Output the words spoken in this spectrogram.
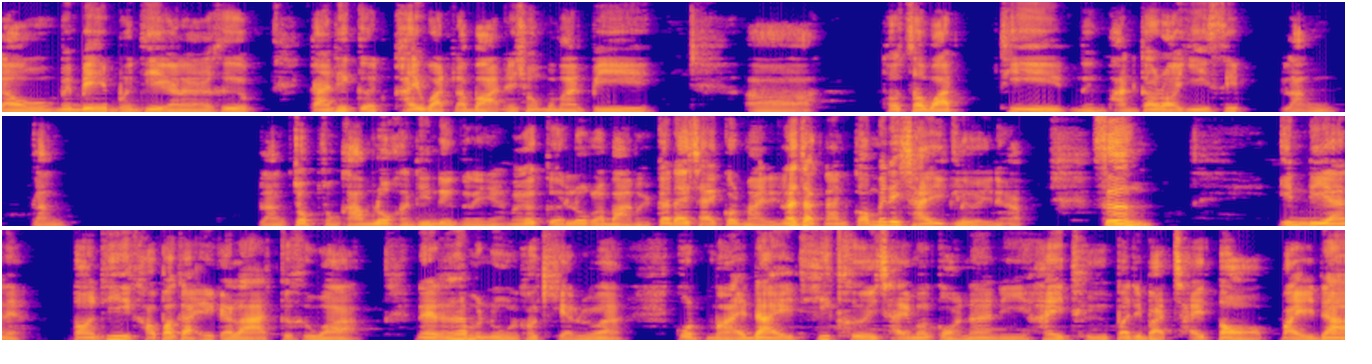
เราไม่เบรมพื้นที่กันนะก็คือ การที่เกิดไข้หวัดระบาดในช่วงประมาณปีทศวรรษ ที่หนึ่งพันเก้าร้อยี่สิบหลังหลัง หลังจบสงครามโลกครั้งที่หนึ่งอะไรเงี้ยมันก็เกิดโรคระบาดมันก็ได้ใช้กฎหมายนี้แล้วจากนั้นก็ไม่ได้ใช้อีกเลยนะครับ ซึ่งอินเดียเนี่ยตอนที่เขาประกาศเอกราชก็คือว่า ในรัฐธรรมนูญเขาเขียนไว้ว่า กฎหมายใดที่เคยใช้มาก่อนหน้านี้ ให้ถือปฏิบัติใช้ต่อไปได้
